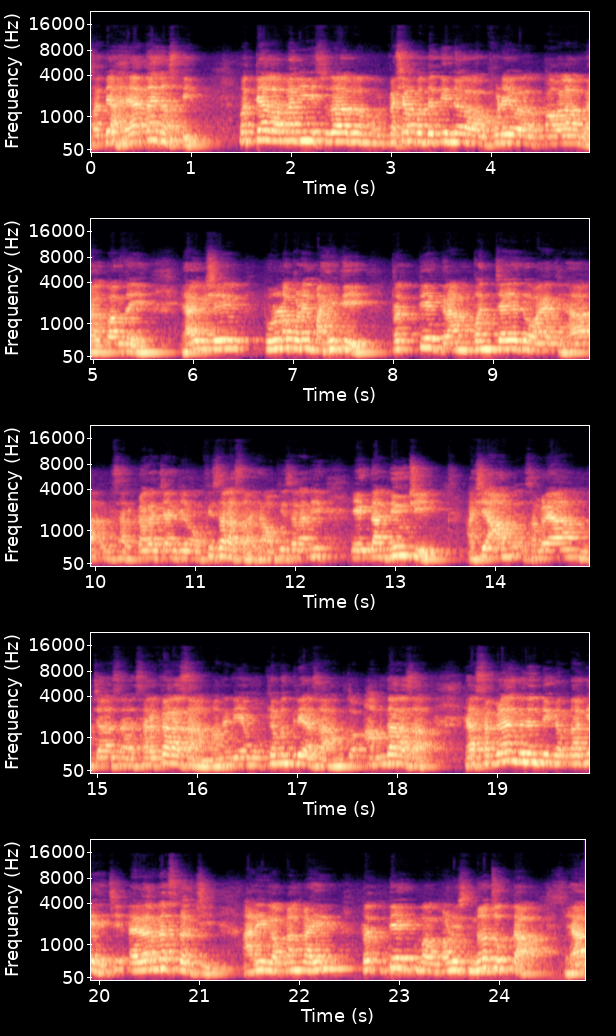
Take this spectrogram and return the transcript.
सध्या हयातय नसतील. मग त्या लोकांनी सुद्धा कशा पद्धतीनं पुढे पावला घालपाक जाईल ह्याविषयी पूर्णपणे माहिती प्रत्येक ग्रामपंचायत व्हायत ह्या सरकाराच्या जे ऑफिसर आसा ह्या ऑफिसरांनी एकदा दिवची अशी हांव सगळ्या आमच्या सरकार आसा माननीय मुख्यमंत्री आसा आमचो आमदार आसा ह्या सगळ्यांक विनंती करता की ह्याची अवेअरनेस करची. आणि लोकांकाही प्रत्येक माणूस मनीस न चुकता ह्या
